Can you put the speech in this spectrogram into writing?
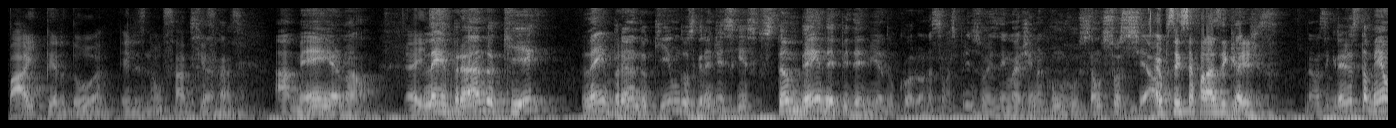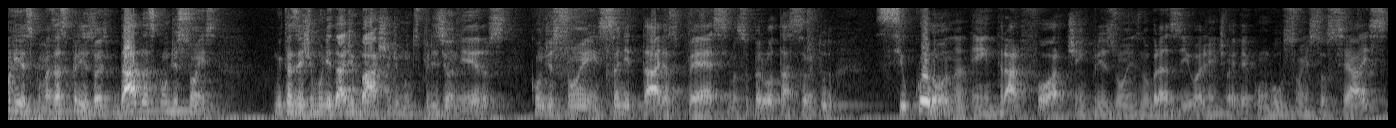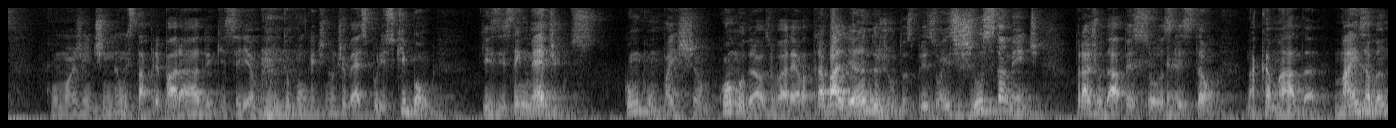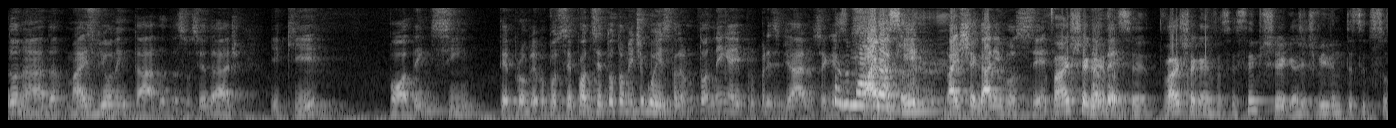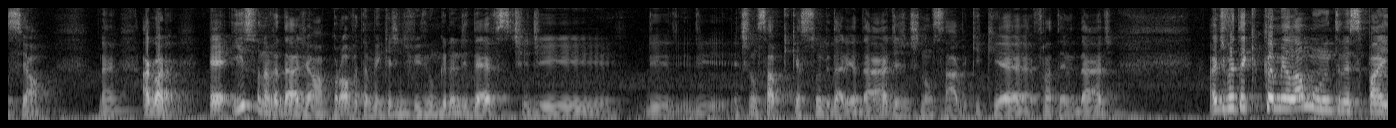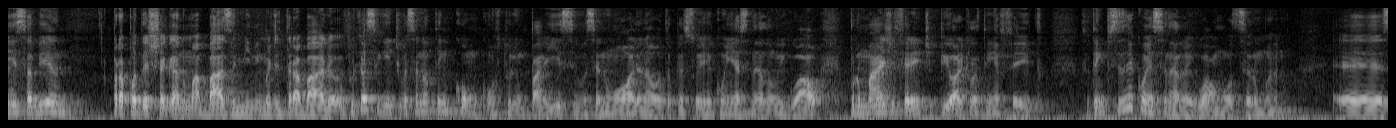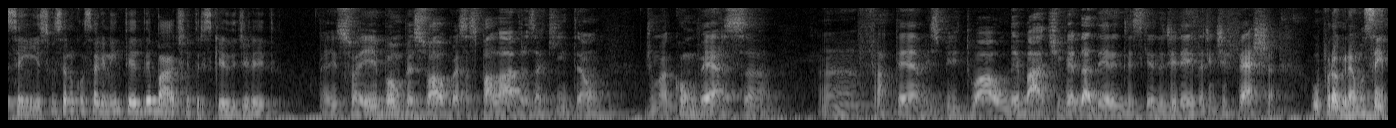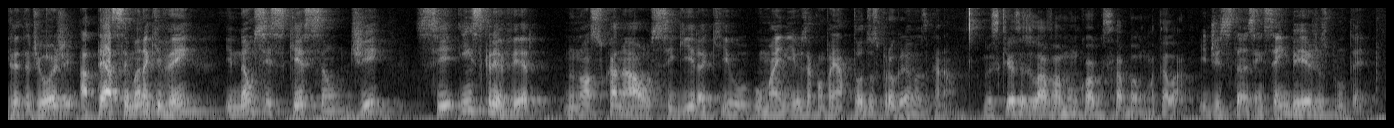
Pai perdoa, eles não sabem o que fazem. Amém, irmão. É isso. Lembrando que Lembrando que um dos grandes riscos também da epidemia do corona são as prisões. Né? Imagina a convulsão social. Eu pensei que você ia falar as igrejas. Não, as igrejas também é um risco, mas as prisões, dadas as condições, muitas vezes de imunidade baixa de muitos prisioneiros, condições sanitárias péssimas, superlotação e tudo. Se o corona entrar forte em prisões no Brasil, a gente vai ver convulsões sociais como a gente não está preparado e que seria muito bom que a gente não tivesse. Por isso que bom que existem médicos com compaixão, como o Drauzio Varela, trabalhando junto às prisões justamente para ajudar pessoas é. que estão na camada mais abandonada, mais violentada da sociedade e que podem sim ter problema. Você pode ser totalmente egoísta. Falei, eu não estou nem aí para o presidiário, não sei o que. Saiba essa... que vai chegar em você. Vai chegar também. em você. Vai chegar em você. Sempre chega. A gente vive no tecido social. Né? Agora, é, isso na verdade é uma prova também que a gente vive um grande déficit de, de, de, de a gente não sabe o que é solidariedade, a gente não sabe o que é fraternidade. A gente vai ter que camelar muito nesse país, sabia? Para poder chegar numa base mínima de trabalho. Porque é o seguinte, você não tem como construir um país se você não olha na outra pessoa e reconhece nela um igual, por mais diferente e pior que ela tenha feito. Você tem que precisar reconhecer nela um igual, um outro ser humano. É, sem isso, você não consegue nem ter debate entre esquerda e direita. É isso aí. Bom, pessoal, com essas palavras aqui, então, de uma conversa uh, fraterna, espiritual, um debate verdadeiro entre esquerda e direita, a gente fecha o programa Sem Treta de hoje. Até a semana que vem e não se esqueçam de se inscrever no nosso canal, seguir aqui o, o My News e acompanhar todos os programas do canal. Não esqueça de lavar a mão com água e sabão. Até lá. E distancem sem beijos por um tempo.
